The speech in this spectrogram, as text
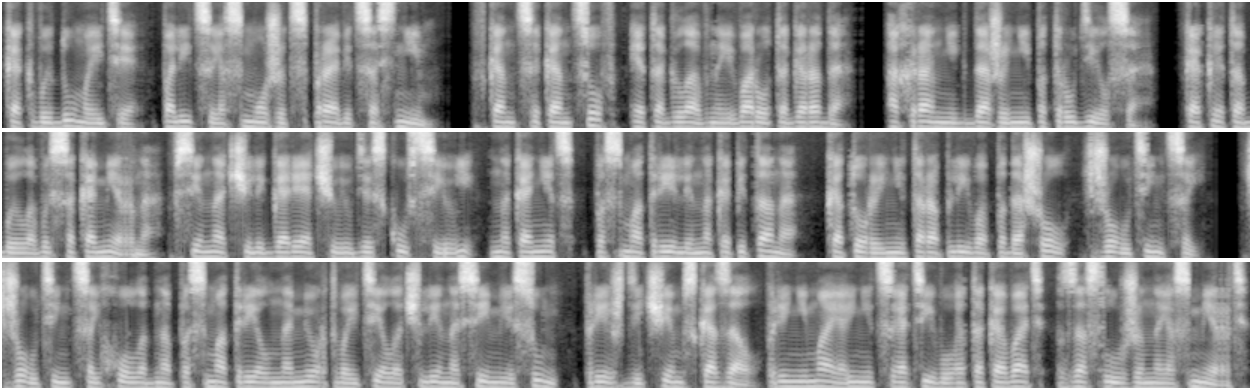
как вы думаете, полиция сможет справиться с ним? В конце концов, это главные ворота города. Охранник даже не потрудился. Как это было высокомерно. Все начали горячую дискуссию и, наконец, посмотрели на капитана, который неторопливо подошел Джоу Тиньцей. Жоутинцай холодно посмотрел на мертвое тело члена семьи Сунь, прежде чем сказал, принимая инициативу атаковать, заслуженная смерть.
